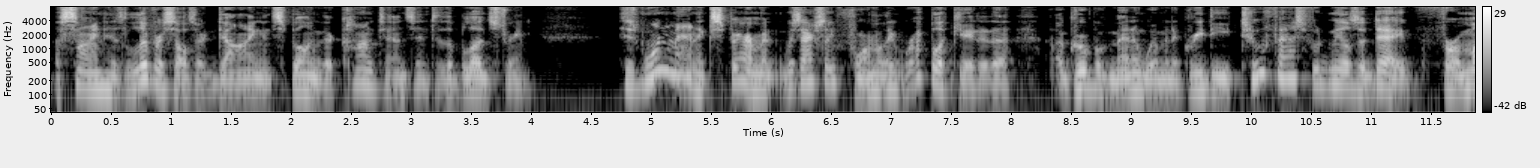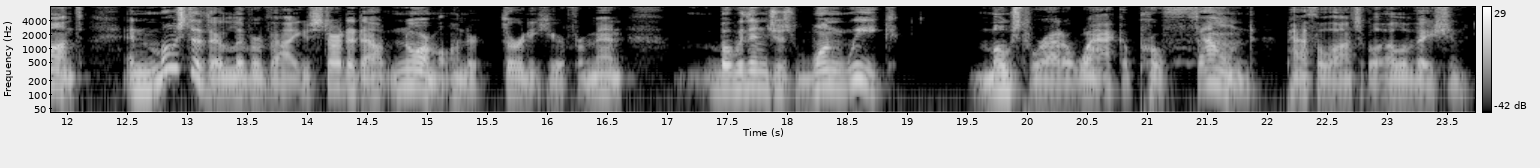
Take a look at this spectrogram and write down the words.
a sign his liver cells are dying and spilling their contents into the bloodstream. His one-man experiment was actually formally replicated. A, a, group of men and women agreed to eat two fast food meals a day for a month, and most of their liver values started out normal, under 30 here for men, but within just one week, most were out of whack, a profound pathological elevation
